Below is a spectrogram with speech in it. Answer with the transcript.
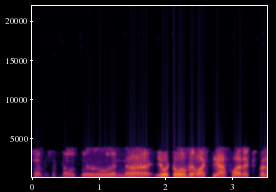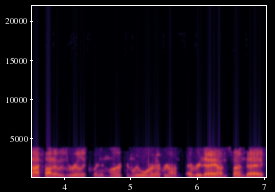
championship gold bill, and uh, you looked a little bit like the Athletics, but I thought it was a really clean look, and we wore it every on every day on Sunday,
